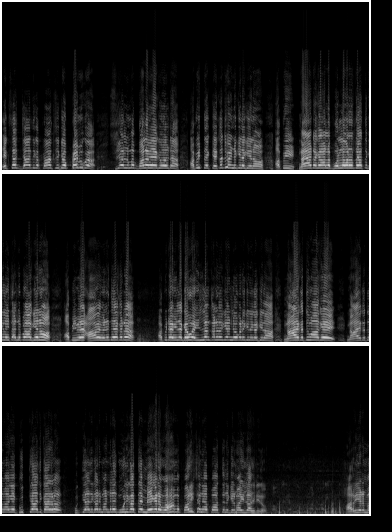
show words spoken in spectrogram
එක්සත් ජාතික පාක්ෂිකයෝ ප්‍රමුඛ සියලුම බලවේග වලට අපිත් එක්ක එකතු වෙන්න කියලා කියනවා. අපි ණයට ගාලා පොල්ල වරද්ද ගත්ත කියලා හිතන්න එපා කියනවා. අපි මේ ආවේ වෙන දෙයකට අපිට ඇවිල්ලා ගැහුවා ඉල්ලම් කනවා කියන්නේ ඕකට කියන එක කියලා. නායකතුමාගේ නායකතුමාගේ කෘත්‍යාධිකාර කෘත්‍යාධිකාරි මණ්ඩලයේ මූලිකත්වයෙන් මේකට වහාම පරීක්ෂණයක් පවත්වන්න කියලා මම ඉල්ලා සිටිනවා. හරියටම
